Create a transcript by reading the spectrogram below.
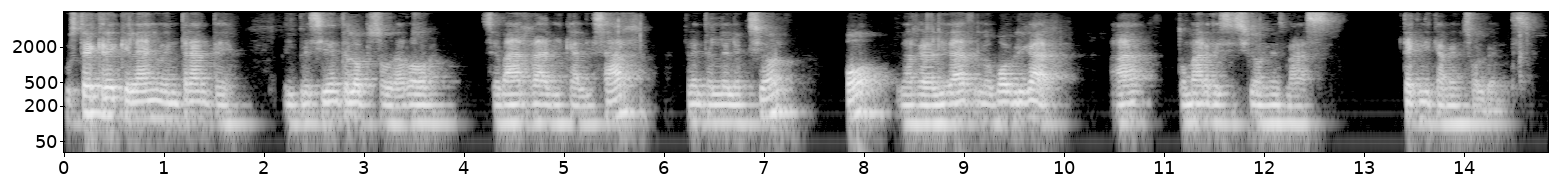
¿Usted cree que el año entrante el presidente López Obrador se va a radicalizar frente a la elección o la realidad lo va a obligar a tomar decisiones más técnicamente solventes.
